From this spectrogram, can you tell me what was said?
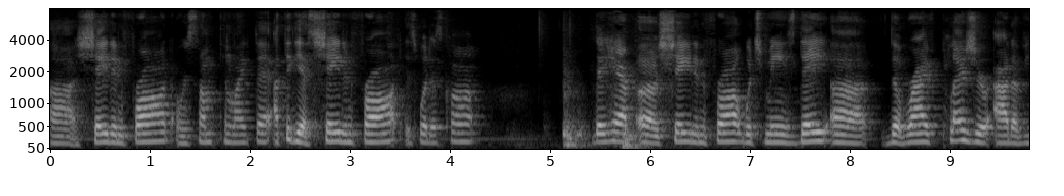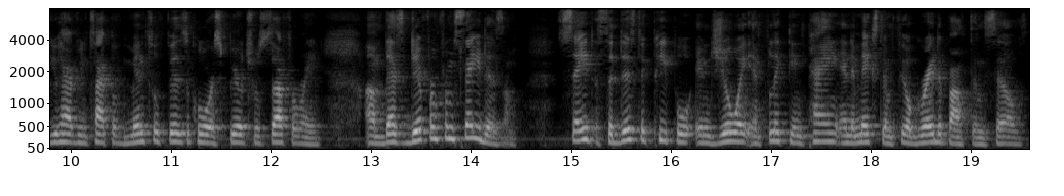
Uh, shade and fraud or something like that. I think yes, shade and fraud is what it's called they have uh, shade and fraud, which means they uh, derive pleasure out of you having type of mental, physical, or spiritual suffering. Um, that's different from sadism. Sad- sadistic people enjoy inflicting pain and it makes them feel great about themselves.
